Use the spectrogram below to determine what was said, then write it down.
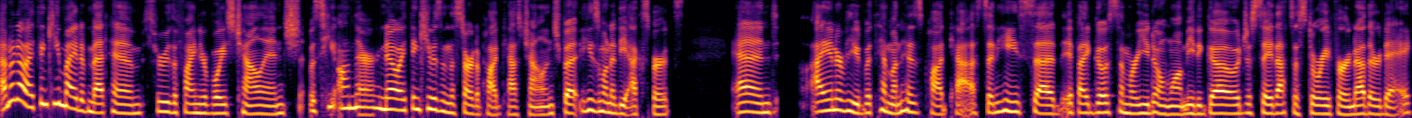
I don't know. I think you might have met him through the Find Your Voice Challenge. Was he on there? No, I think he was in the Start a Podcast Challenge, but he's one of the experts. And I interviewed with him on his podcast, and he said, if I go somewhere you don't want me to go, just say that's a story for another day.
